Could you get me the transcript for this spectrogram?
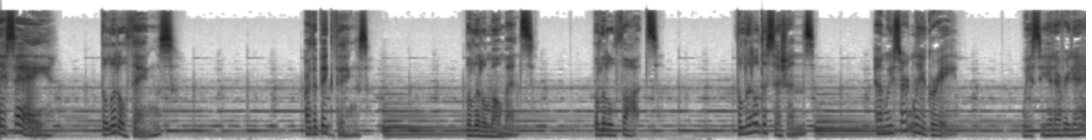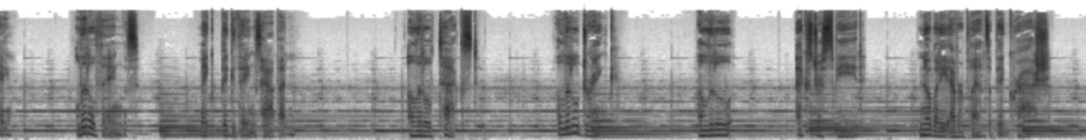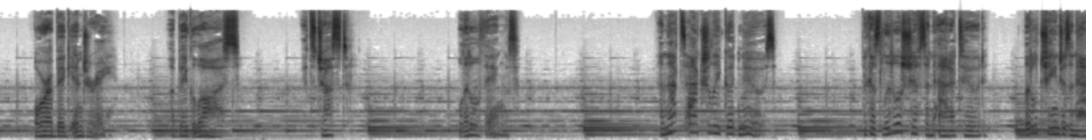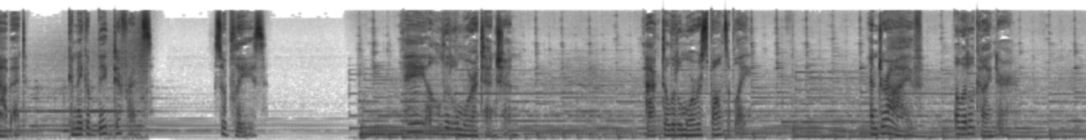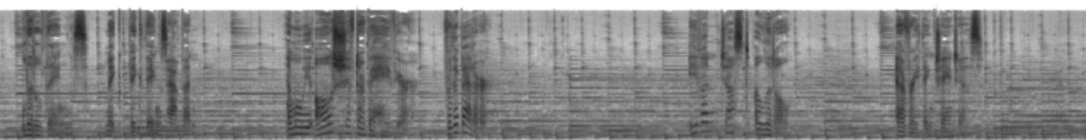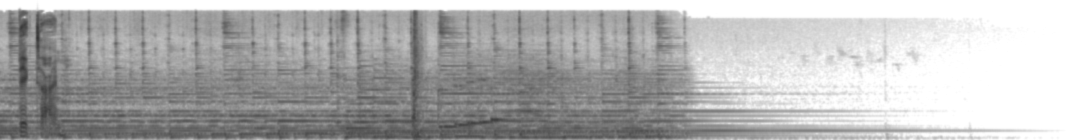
They say the little things are the big things. The little moments, the little thoughts, the little decisions. And we certainly agree. We see it every day. Little things make big things happen. A little text, a little drink, a little extra speed. Nobody ever plans a big crash or a big injury, a big loss. It's just little things. And that's actually good news. Because little shifts in attitude, little changes in habit, can make a big difference. So please, pay a little more attention, act a little more responsibly, and drive a little kinder. Little things make big things happen. And when we all shift our behavior for the better, even just a little, everything changes. Big time.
